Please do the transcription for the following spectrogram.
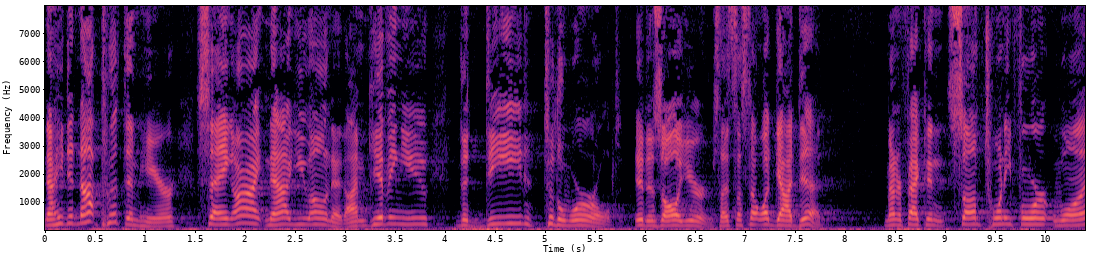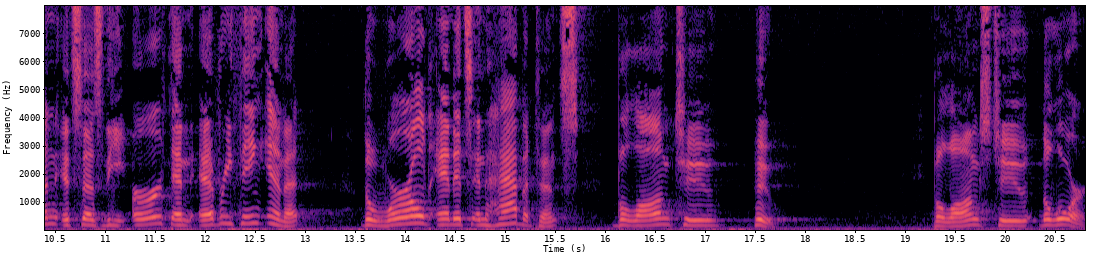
Now, he did not put them here saying, All right, now you own it. I'm giving you the deed to the world. It is all yours. That's, that's not what God did. Matter of fact, in Psalm 24 1, it says, The earth and everything in it, the world and its inhabitants, belong to who? Belongs to the Lord.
